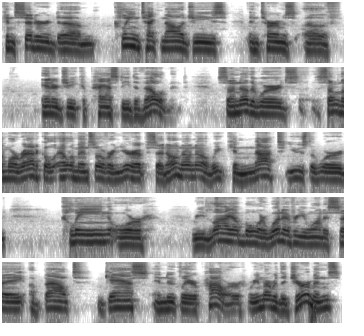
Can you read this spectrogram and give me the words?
considered um, clean technologies in terms of energy capacity development. So, in other words, some of the more radical elements over in Europe said, oh, no, no, we cannot use the word clean or reliable or whatever you want to say about gas and nuclear power. Remember, the Germans,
